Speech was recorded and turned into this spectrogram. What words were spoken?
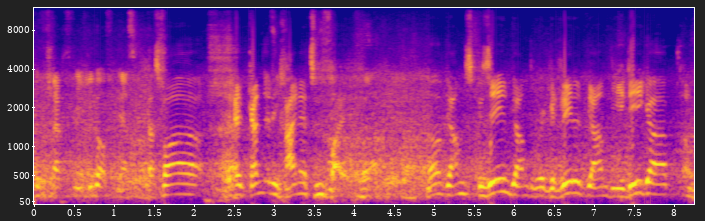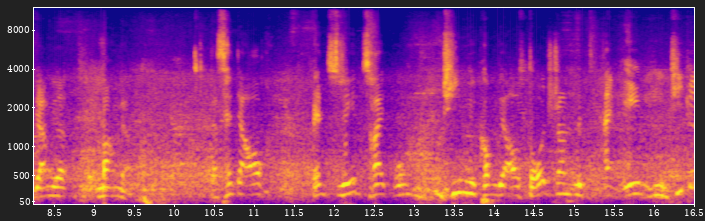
du beschreibst die Liebe auf den ersten Das war äh, ganz ehrlich reiner Zufall. Ja, wir haben es gesehen, wir haben darüber geredet, wir haben die Idee gehabt und wir haben gesagt, machen wir. Das hätte auch, wenn zu dem Zeitpunkt ein Team gekommen wäre aus Deutschland mit einem ähnlichen Titel,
